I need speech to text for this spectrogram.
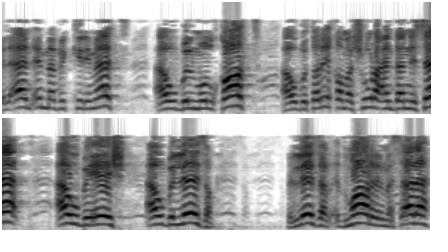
الآن إما بالكريمات أو بالملقات أو بطريقة مشهورة عند النساء أو بإيش؟ أو بالليزر. بالليزر إضمار المسألة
